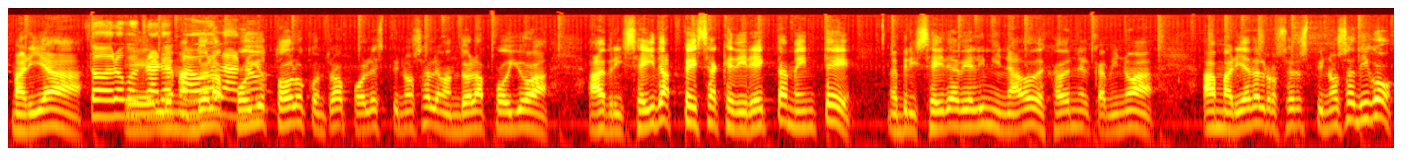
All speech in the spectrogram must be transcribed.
María eh, le mandó el apoyo, todo lo contrario a Paula Espinosa, le mandó el apoyo a, a Briseida, pese a que directamente Briseida había eliminado, dejado en el camino a a María del Rosario Espinosa. Digo,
